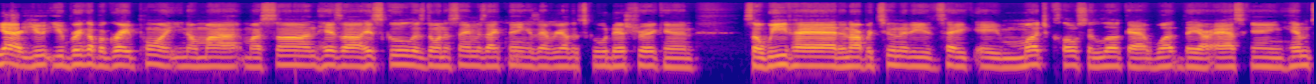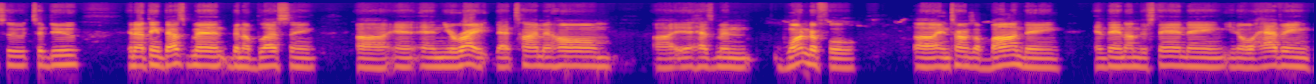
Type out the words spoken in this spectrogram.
Yeah, you you bring up a great point. You know, my my son, his uh his school is doing the same exact thing as every other school district, and so we've had an opportunity to take a much closer look at what they are asking him to to do, and I think that's been been a blessing. Uh, and and you're right, that time at home, uh, it has been wonderful uh, in terms of bonding, and then understanding, you know, having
